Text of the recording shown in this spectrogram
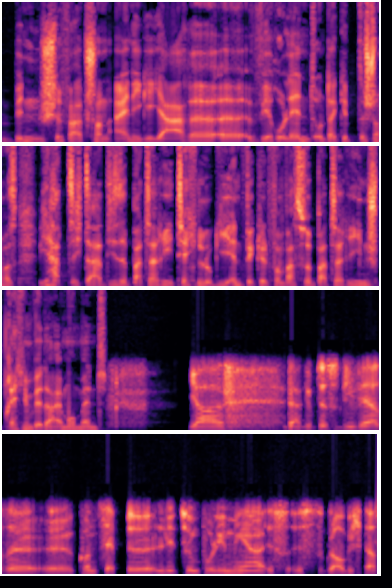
Binnenschifffahrt schon einige Jahre äh, virulent und da gibt es schon was. Wie hat sich da diese Batterietechnologie entwickelt? Von was für Batterien sprechen wir da im Moment? Ja, da gibt es diverse äh, Konzepte. Lithiumpolymer ist, ist glaube ich, das,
